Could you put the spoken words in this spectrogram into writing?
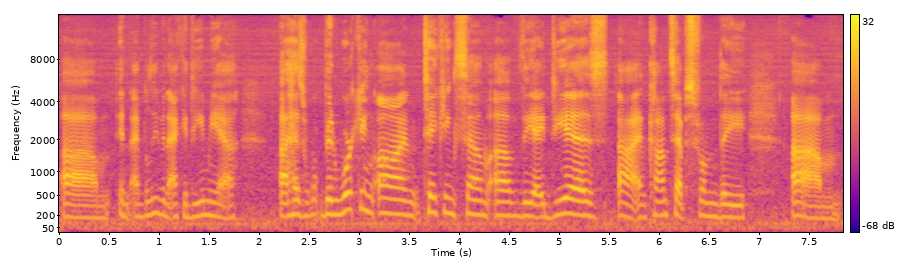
um, in, I believe, in academia. Uh, has been working on taking some of the ideas uh, and concepts from the um,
